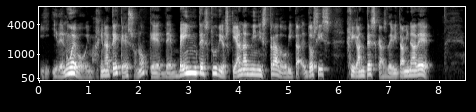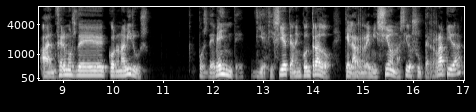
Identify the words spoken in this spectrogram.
Y, y, de nuevo, imagínate que eso, ¿no? Que de 20 estudios que han administrado dosis gigantescas de vitamina D a enfermos de coronavirus, pues de 20, 17 han encontrado que la remisión ha sido súper rápida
